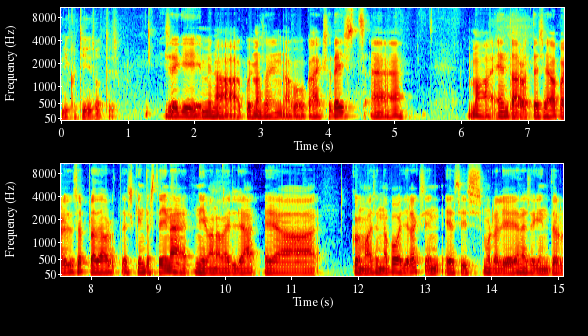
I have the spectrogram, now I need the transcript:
nikotiinitooteid. isegi mina, kui ma sain nagu kaheksateist äh ma enda arvates ja paljude sõprade arvates kindlasti ei näe nii vana välja ja kui ma sinna poodi läksin ja siis mul oli enesekindel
